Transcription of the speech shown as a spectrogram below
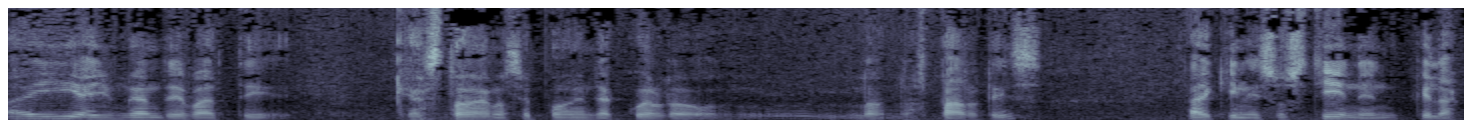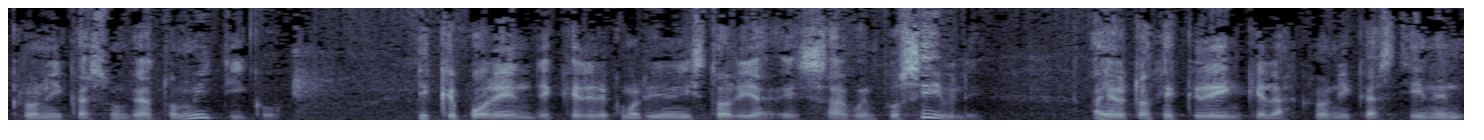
ahí hay un gran debate que hasta ahora no se ponen de acuerdo las partes. Hay quienes sostienen que las crónicas son un gato mítico y que por ende querer convertir en historia es algo imposible. Hay otros que creen que las crónicas tienen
